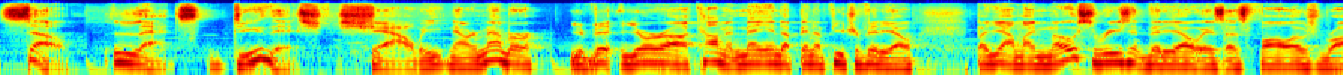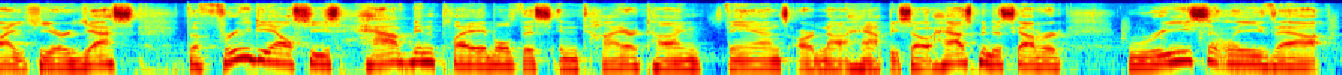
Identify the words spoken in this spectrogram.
So let's do this, shall we? Now remember, your, your uh, comment may end up in a future video, but yeah, my most recent video is as follows right here. Yes, the free DLCs have been playable this entire time. Fans are not happy. So it has been discovered recently that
